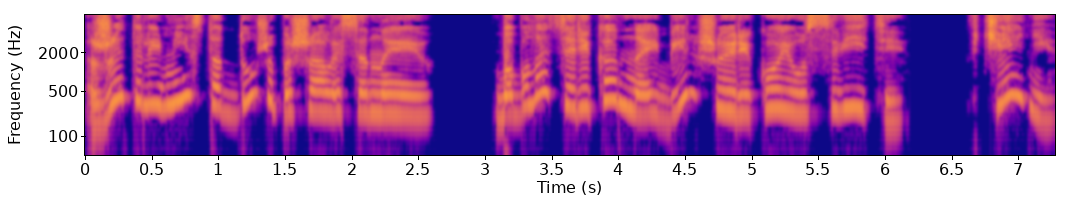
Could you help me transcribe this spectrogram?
Жителі міста дуже пишалися нею, бо була ця ріка найбільшою рікою у світі. Вчені,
